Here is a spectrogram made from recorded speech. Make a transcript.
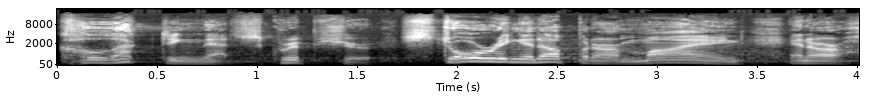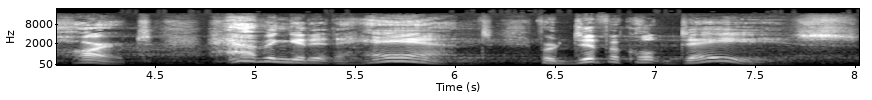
Collecting that scripture, storing it up in our mind and our heart, having it at hand for difficult days.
